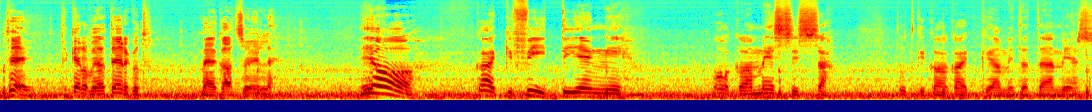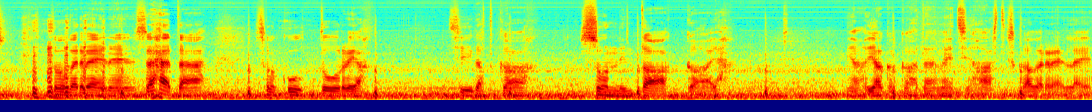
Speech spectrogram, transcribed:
Mut hei, kerro vielä terkut meidän katsojille. Joo, kaikki fiitti-jengi, olkaa messissä. Tutkikaa kaikkea, mitä tämä mies tovereineen säätää. Se on kulttuuria. Siikatkaa sonnin taakkaa ja, ja jakakaa tämä meitsi haastis kavereille ja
